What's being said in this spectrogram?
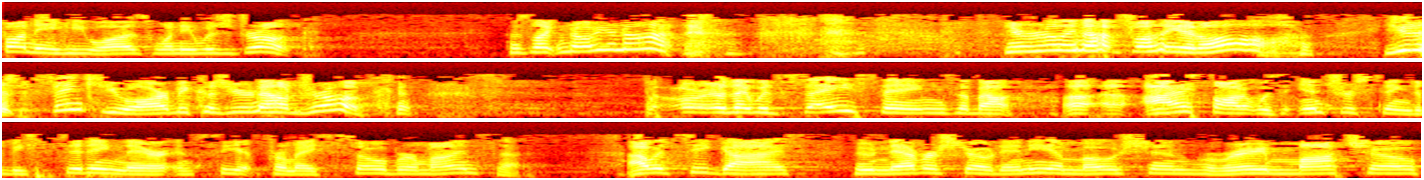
funny he was when he was drunk. I was like, no, you're not. you're really not funny at all. You just think you are because you're now drunk. or they would say things about, uh, uh, I thought it was interesting to be sitting there and see it from a sober mindset. I would see guys who never showed any emotion, were very macho.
